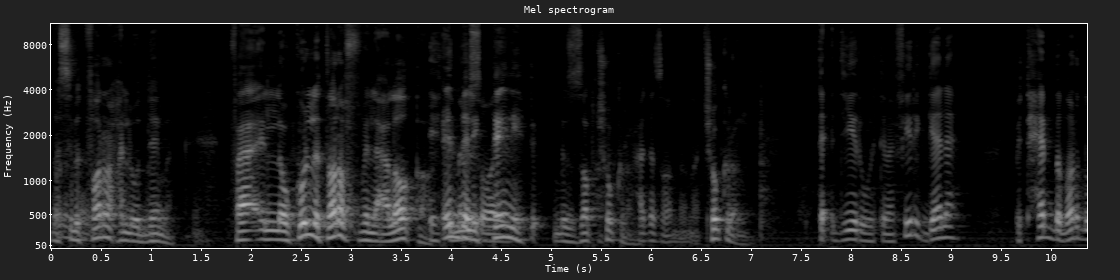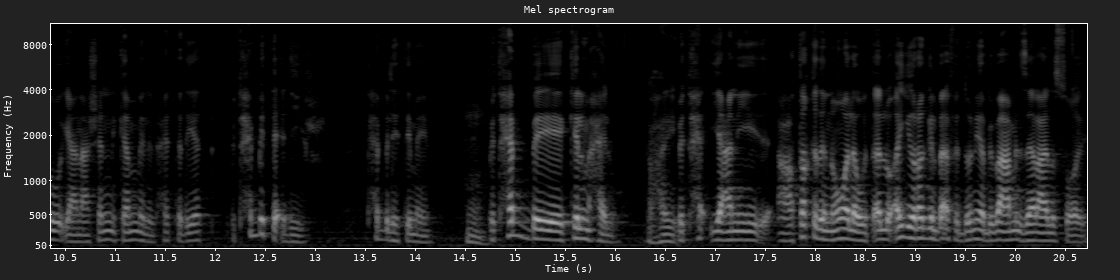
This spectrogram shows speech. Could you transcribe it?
بس بتفرح اللي قدامك فلو كل طرف من العلاقة ادى. للتاني اهت- بالظبط شكرا حاجة صغننه شكرا تقدير واهتمام في رجالة بتحب برضو يعني عشان نكمل الحتة ديت بتحب التقدير بتحب الاهتمام مم. بتحب كلمة حلوة بتح... يعني أعتقد إن هو لو اتقال له أي راجل بقى في الدنيا بيبقى عامل زي العيل الصغير.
